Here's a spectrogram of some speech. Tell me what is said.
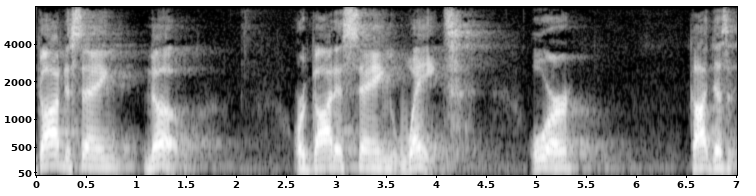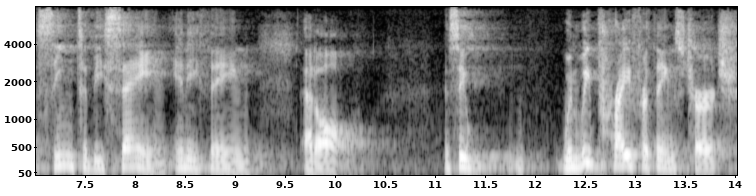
God is saying no. Or God is saying wait. Or God doesn't seem to be saying anything at all. And see, when we pray for things, church,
